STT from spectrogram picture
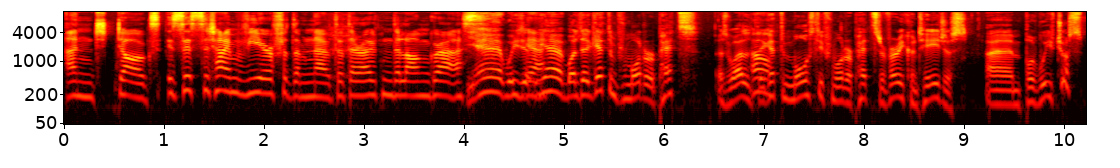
and dogs. Is this the time of year for them now that they're out in the long grass? Yeah, we Yeah. yeah. Well, they get them from other pets as well. Oh. They get them mostly from other pets. They're very contagious. Um, but we've just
